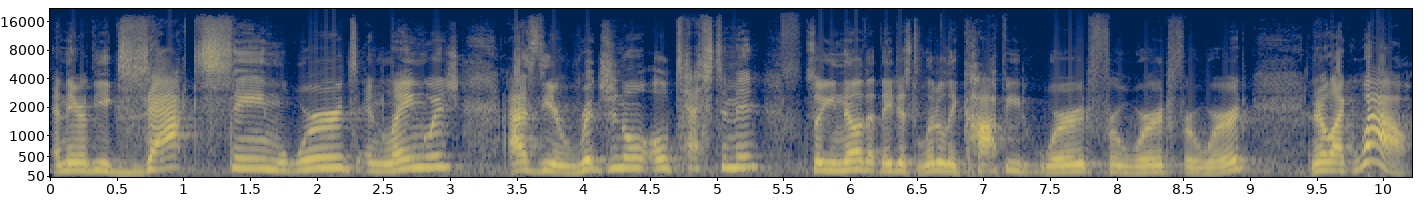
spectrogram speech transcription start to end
and they are the exact same words and language as the original Old Testament. So you know that they just literally copied word for word for word. And they're like, wow,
